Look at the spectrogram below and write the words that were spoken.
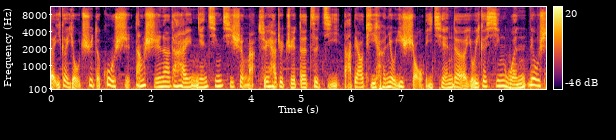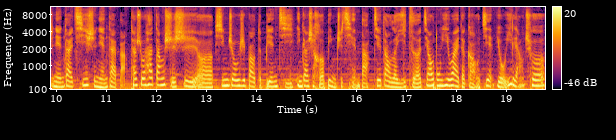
的一个有趣的故事。当时呢，他还年轻气盛嘛，所以他就觉得自己打标题很有一手。以前的有一个新闻，六十年代、七十年代吧。他说他当时是呃《新洲日报》的编辑，应该是合并之前吧，接到了一则交通意外的稿件，有一辆车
